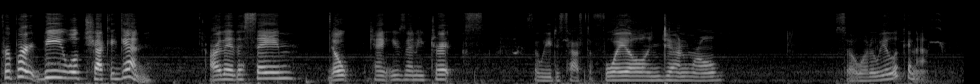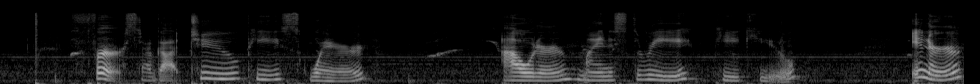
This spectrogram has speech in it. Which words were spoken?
For part B, we'll check again. Are they the same? Nope, can't use any tricks. So we just have to FOIL in general. So what are we looking at? First, I've got 2p squared outer minus 3pq inner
